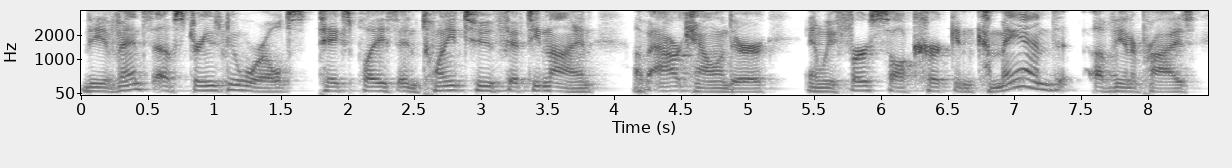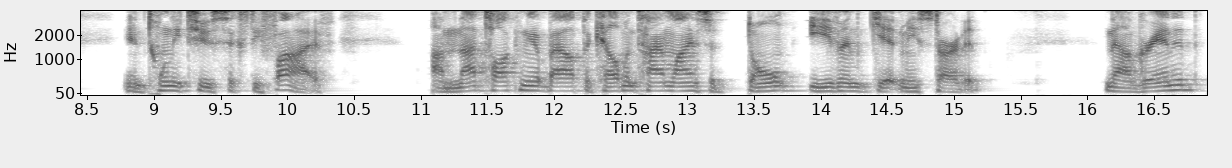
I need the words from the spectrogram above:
The events of Strange New Worlds takes place in 2259 of our calendar, and we first saw Kirk in command of the Enterprise in 2265. I'm not talking about the Kelvin timeline, so don't even get me started. Now, granted,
